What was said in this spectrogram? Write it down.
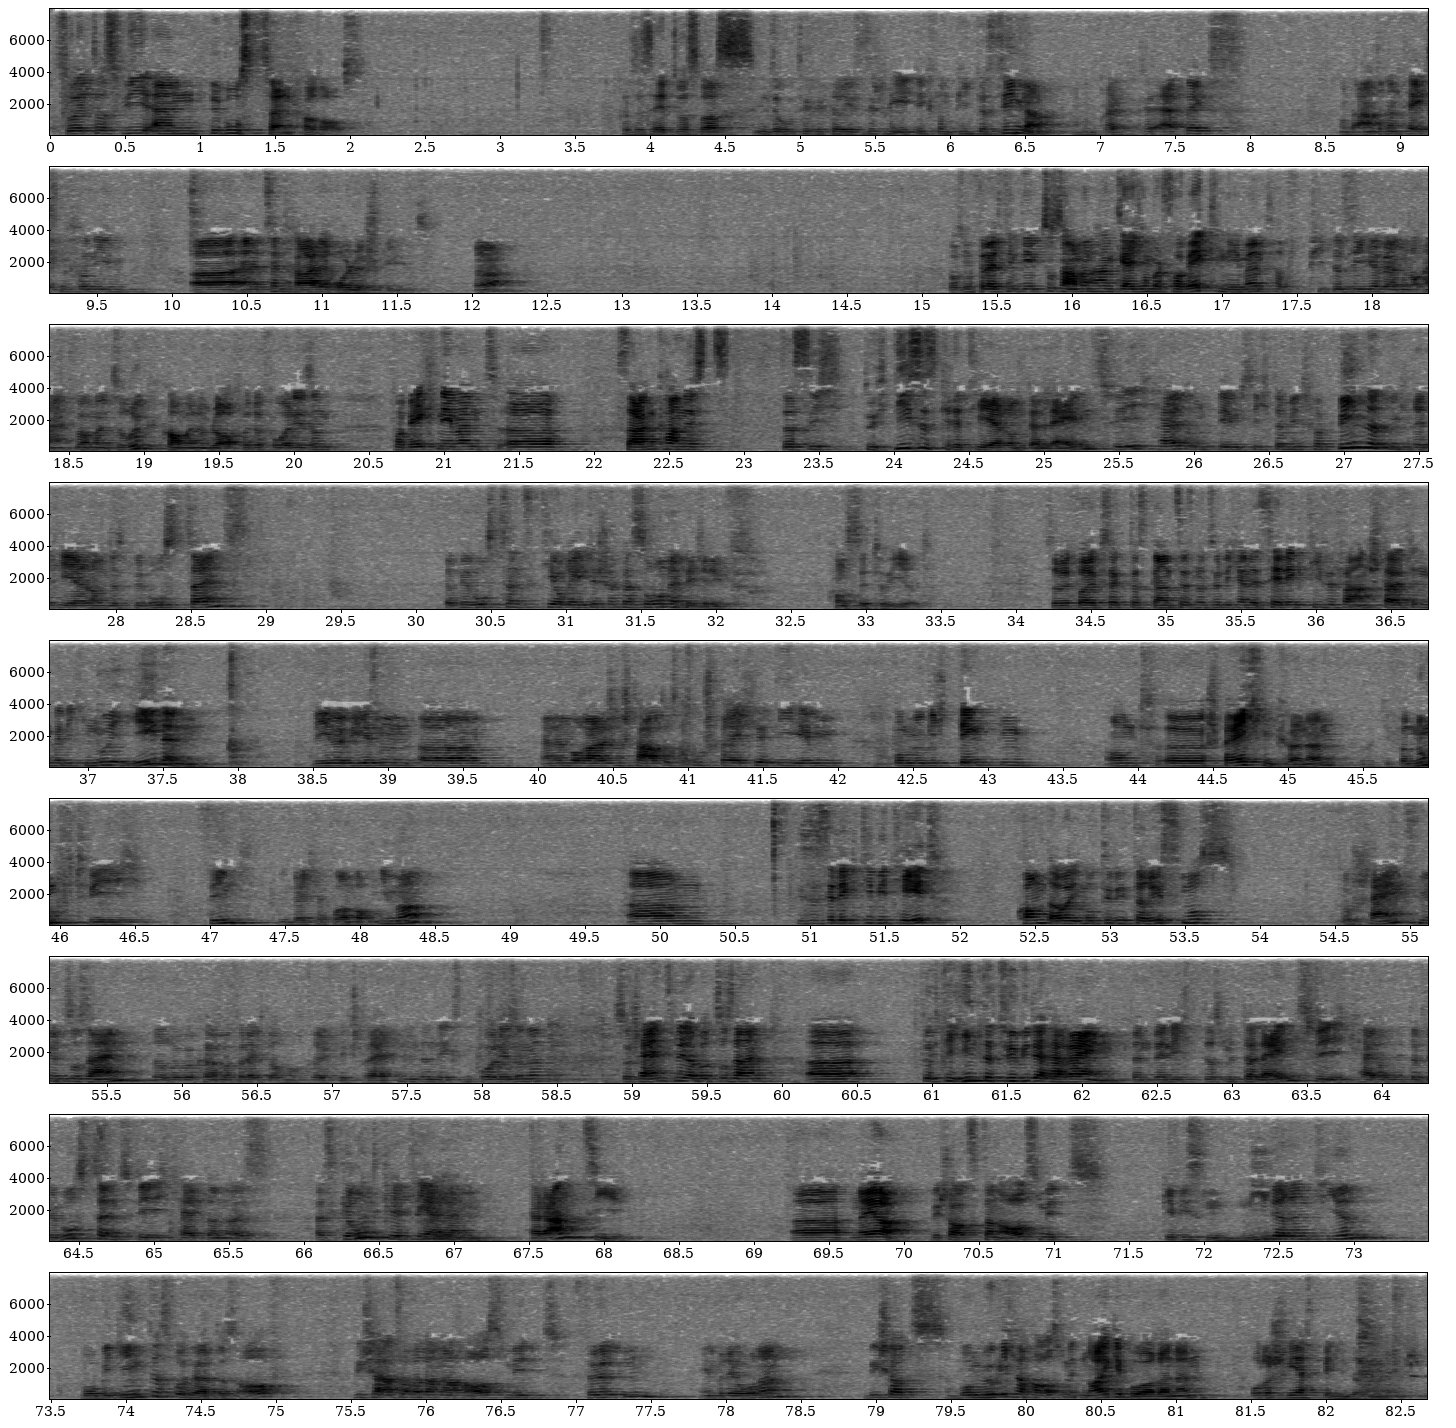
so etwas wie ein Bewusstsein voraus. Das ist etwas, was in der utilitaristischen Ethik von Peter Singer und Practical Ethics und anderen Texten von ihm äh, eine zentrale Rolle spielt. Ja? Was man vielleicht in dem Zusammenhang gleich einmal vorwegnehmend, auf Peter Singer werden wir noch ein, zwei Mal zurückkommen im Laufe der Vorlesung, vorwegnehmend äh, sagen kann, ist, dass sich durch dieses Kriterium der Leidensfähigkeit und dem sich damit verbindenden Kriterium des Bewusstseins der bewusstseinstheoretische Personenbegriff konstituiert. So wie vorher gesagt, das Ganze ist natürlich eine selektive Veranstaltung, wenn ich nur jenen Lebewesen äh, einen moralischen Status zuspreche, die eben womöglich denken und äh, sprechen können, also die vernunftfähig sind, in welcher Form auch immer. Ähm, diese Selektivität kommt aber im Utilitarismus, so scheint es mir zu sein, darüber können wir vielleicht auch noch trefflich streiten in den nächsten Vorlesungen, so scheint es mir aber zu sein, äh, durch die Hintertür wieder herein. Denn wenn ich das mit der Leidensfähigkeit und mit der Bewusstseinsfähigkeit dann als, als Grundkriterien heranziehe, äh, naja, wie schaut es dann aus mit gewissen niederen Tieren? Wo beginnt das, wo hört das auf? Wie schaut es aber dann auch aus mit Föten, Embryonen? Wie schaut es womöglich auch aus mit Neugeborenen oder schwerstbehinderten Menschen?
